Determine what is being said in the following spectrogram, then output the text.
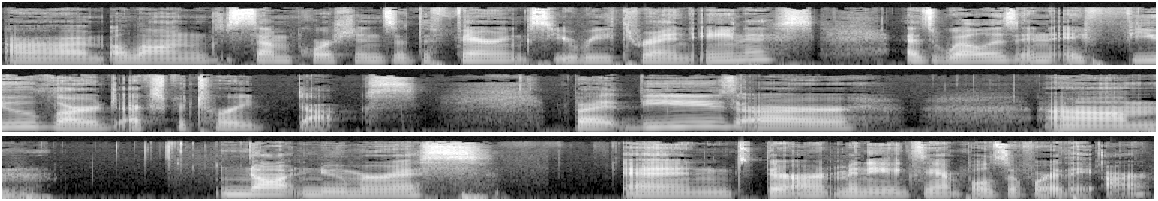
um, along some portions of the pharynx, urethra, and anus, as well as in a few large excretory ducts. But these are um, not numerous, and there aren't many examples of where they are.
